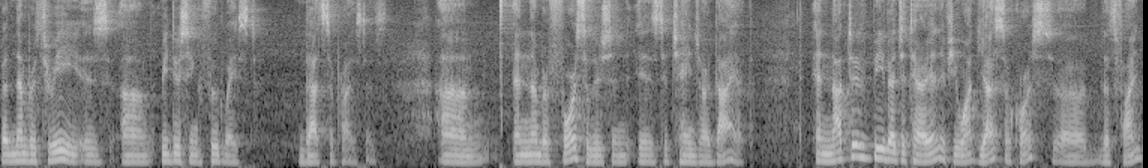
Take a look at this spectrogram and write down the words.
but number three is um, reducing food waste. That surprised us. Um, and number four solution is to change our diet. And not to be vegetarian if you want, yes, of course, uh, that's fine.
